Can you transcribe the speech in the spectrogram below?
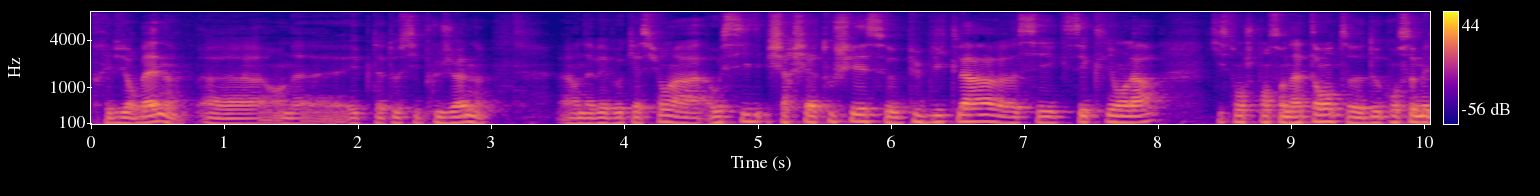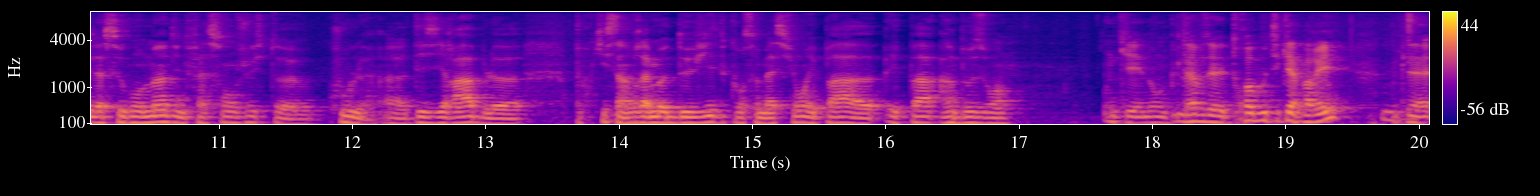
très urbaine et peut-être aussi plus jeune, on avait vocation à aussi chercher à toucher ce public-là, euh, ces, clients-là, qui sont, je pense, en attente de consommer de la seconde main d'une façon juste euh, cool, euh, désirable, pour qui c'est un vrai mode de vie de consommation et pas, et pas un besoin. Ok, donc là vous avez trois boutiques à Paris. il y en a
